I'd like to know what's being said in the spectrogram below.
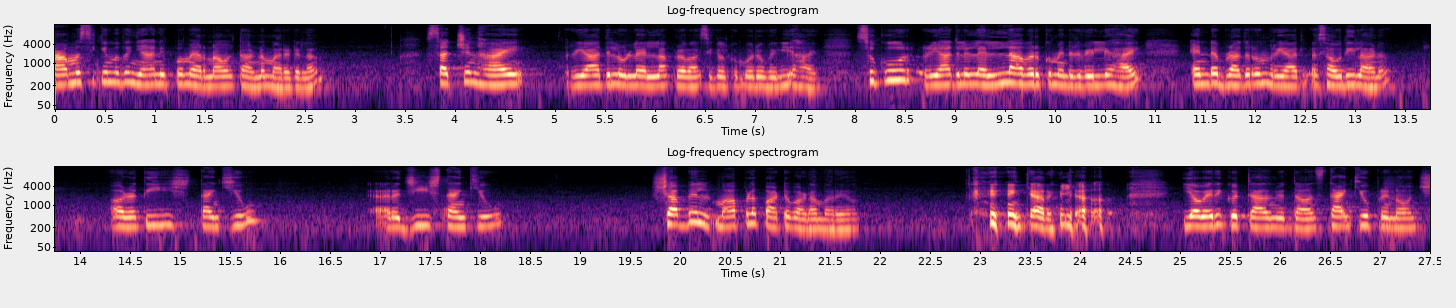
താമസിക്കുന്നത് ഞാനിപ്പം എറണാകുളത്താണ് മരടില സച്ചിൻ ഹായ് റിയാദിലുള്ള എല്ലാ പ്രവാസികൾക്കും ഒരു വലിയ ഹായ് സുക്കൂർ റിയാദിലുള്ള എല്ലാവർക്കും എൻ്റെ ഒരു വലിയ ഹായ് എൻ്റെ ബ്രദറും റിയാദ് സൗദിയിലാണ് Ratheesh thank you Rajeesh thank you Shabil മാപ്പിളപ്പാട്ട് പാടാൻ പറയാം എനിക്കറിയില്ല you are very good talent with dance thank you Prinoj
